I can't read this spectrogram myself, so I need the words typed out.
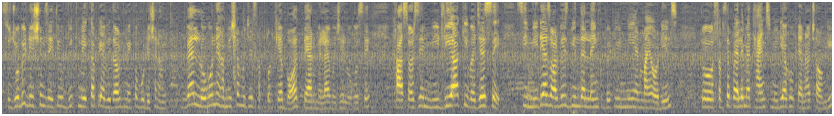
so जो भी डिशन रहती है विथ मेकअप या विदाउट मेकअप वो हम वेल लोगों ने हमेशा मुझे सपोर्ट किया, बहुत प्यार मिला है मुझे लोगों से, खासतौर से मीडिया की वजह से। See media is always been the link between me and my audience तो सबसे पहले मैं थैंक्स मीडिया को कहना चाहूँगी।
